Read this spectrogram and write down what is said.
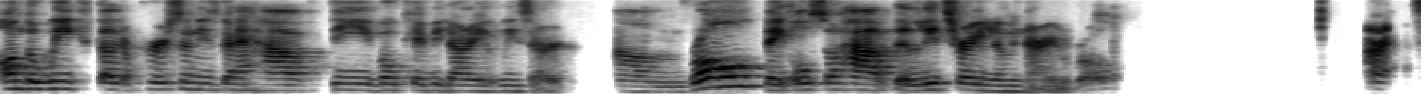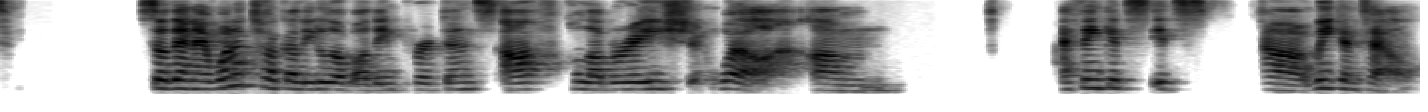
on the week that a person is gonna have the vocabulary wizard um, role, they also have the literary luminary role. All right. So then I want to talk a little about the importance of collaboration. Well, um, I think it's it's uh, we can tell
